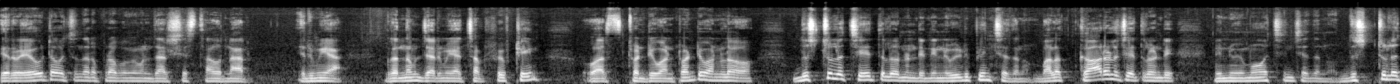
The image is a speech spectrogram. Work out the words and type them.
ఇరవై ఒకటో వచ్చిన ప్రభు మిమ్మల్ని దర్శిస్తూ ఉన్నారు. ఇర్మియా గ్రంథం Jeremiah chapter fifteen verse twenty one. Twenty వన్లో దుష్టుల చేతిలో నుండి నిన్ను విడిపించేదను బలత్కారుల చేతిలో నుండి నిన్ను విమోచించేదను దుష్టుల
